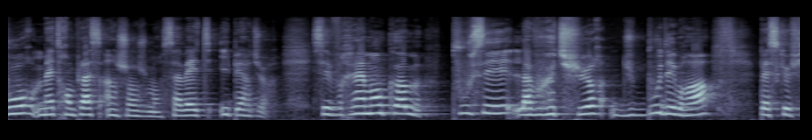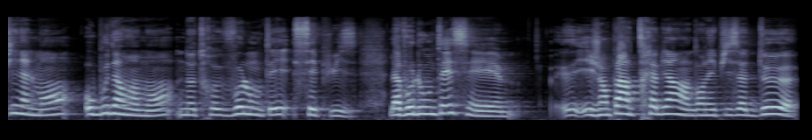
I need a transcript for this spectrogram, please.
pour mettre en place un changement. Ça va être hyper dur. C'est vraiment comme pousser la voiture du bout des bras parce que finalement, au bout d'un moment, notre volonté s'épuise. La volonté, c'est et j'en parle très bien dans l'épisode 2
